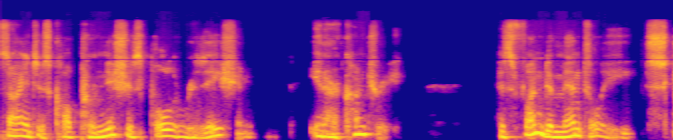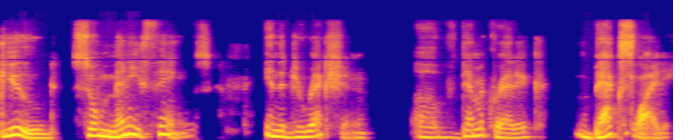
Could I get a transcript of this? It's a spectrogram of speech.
scientists call pernicious polarization in our country has fundamentally skewed so many things in the direction of democratic backsliding.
